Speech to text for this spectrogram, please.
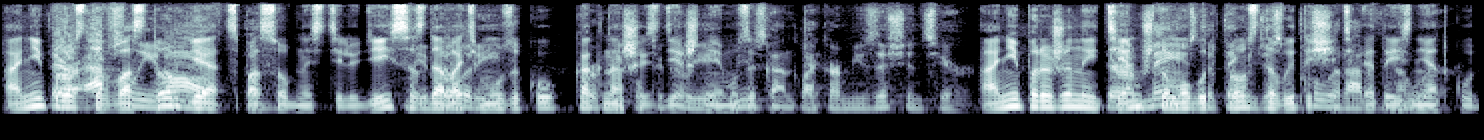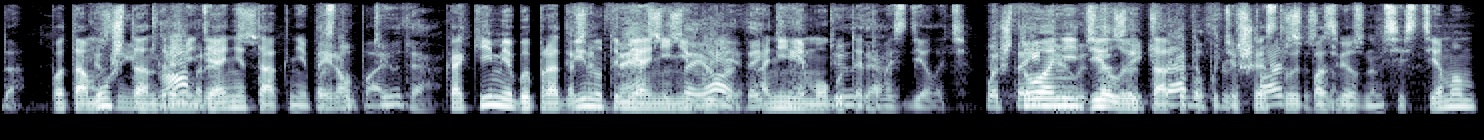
Они просто в восторге от способности людей создавать музыку, как наши здешние музыканты. Они поражены тем, что могут просто вытащить это из ниоткуда, потому что андромедяне так не поступают. Какими бы продвинутыми они ни были, они не могут этого сделать. Что они делают так, это путешествуют по звездным системам,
